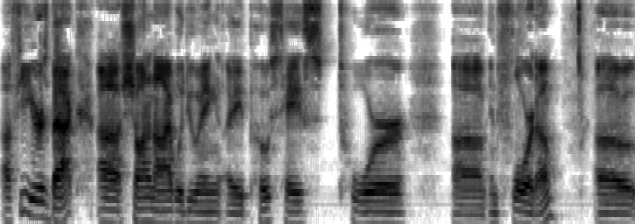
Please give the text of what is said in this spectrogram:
A few years back, uh, Sean and I were doing a post haste tour, um, in Florida. Uh,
